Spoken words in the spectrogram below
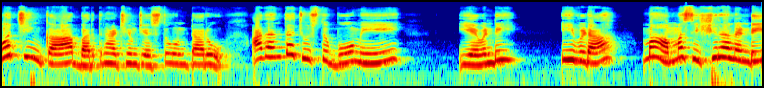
వచ్చి ఇంకా భరతనాట్యం చేస్తూ ఉంటారు. అదంతా చూస్తూ భూమి ఏవండి? ఈవిడ? మా అమ్మ శిష్యురాలండి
